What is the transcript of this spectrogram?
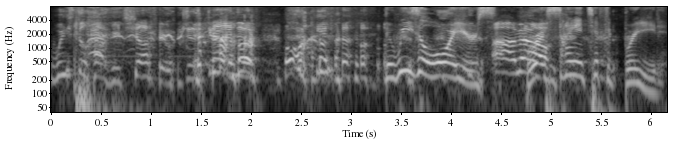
We still have each other, which is kind of. the weasel warriors Oh, no. were a scientific breed.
